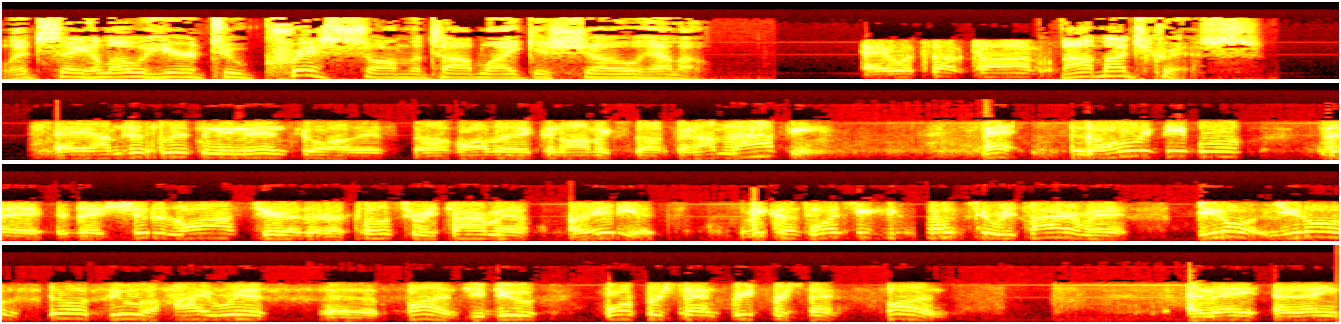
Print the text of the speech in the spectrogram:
Let's say hello here to Chris on the Tom Leykis show. Hello. Hey, what's up, Tom? Not much, Chris. Hey, I'm just listening in to all this stuff, all the economic stuff, and I'm laughing. The only people that that should have lost here that are close to retirement are idiots. Because once you get close to retirement, you don't you don't still do a high risk uh, funds. You do four percent, three percent funds. And they and then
